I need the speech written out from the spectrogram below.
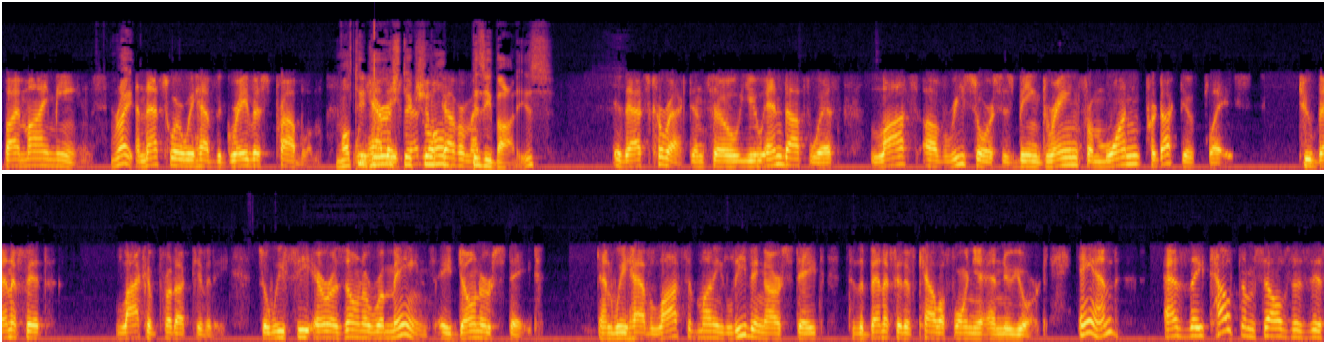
by my means. Right. And that's where we have the gravest problem. We have a Multi-jurisdictional busybodies. That's correct. And so you end up with lots of resources being drained from one productive place to benefit lack of productivity. So we see Arizona remains a donor state, and we have lots of money leaving our state to the benefit of California and New York. And as they tout themselves as this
